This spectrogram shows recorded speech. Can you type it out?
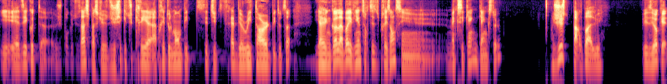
il, a dit Écoute, euh, juste pour que tu saches, parce que je sais que tu cries après tout le monde, puis si tu te traites de retard, puis tout ça. Il y a un gars là-bas, il vient de sortir du prison, c'est un Mexicain, gangster. Juste parle pas à lui. Puis il dit OK.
